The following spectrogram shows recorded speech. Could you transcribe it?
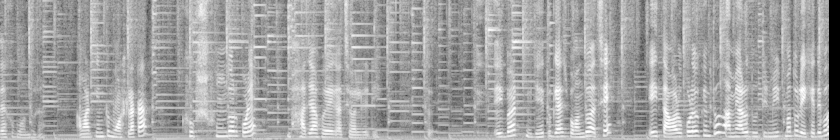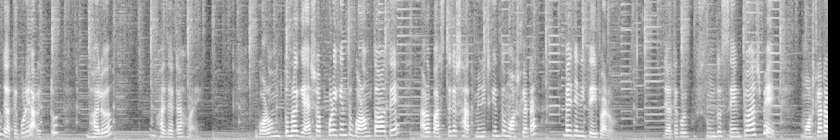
দেখো বন্ধুরা, আমার কিন্তু মশলাটা খুব সুন্দর করে ভাজা হয়ে গেছে অলরেডি এইবার যেহেতু গ্যাস বন্ধ আছে, এই তাওয়ার উপরেও কিন্তু আমি আরও দু তিন মিনিট মতো রেখে দেবো যাতে করে আরেকটু ভালো ভাজাটা হয়। গরম, তোমরা গ্যাস অফ করে কিন্তু গরম তাওয়াতে আরও পাঁচ থেকে সাত মিনিট কিন্তু মশলাটা ভেজে নিতেই পারো। যাতে করে খুব সুন্দর সেন্টও আসবে, মশলাটা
